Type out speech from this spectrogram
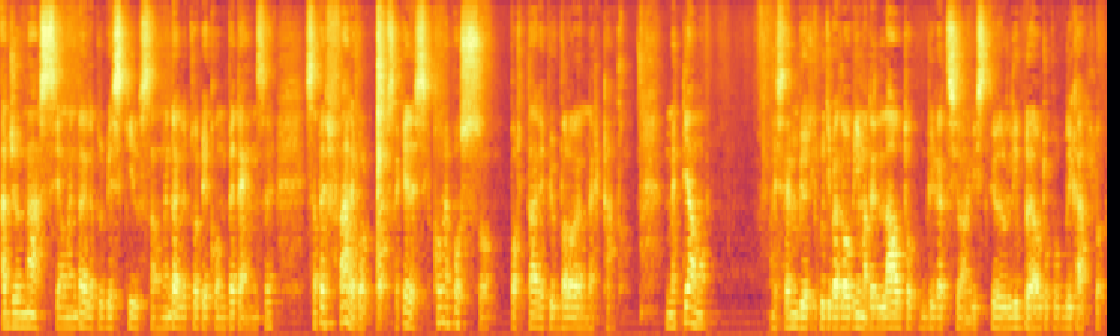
aggiornarsi, aumentare le proprie skills, aumentare le proprie competenze, saper fare qualcosa, chiedersi come posso portare più valore al mercato. Mettiamo l'esempio di cui ti parlavo prima dell'autopubblicazione, di scrivere un libro e autopubblicarlo.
